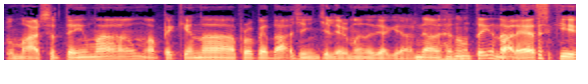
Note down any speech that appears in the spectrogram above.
o Márcio tem uma, uma pequena propriedade em Guilhermano de Aguiar? Não, eu não tenho nada. Parece que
